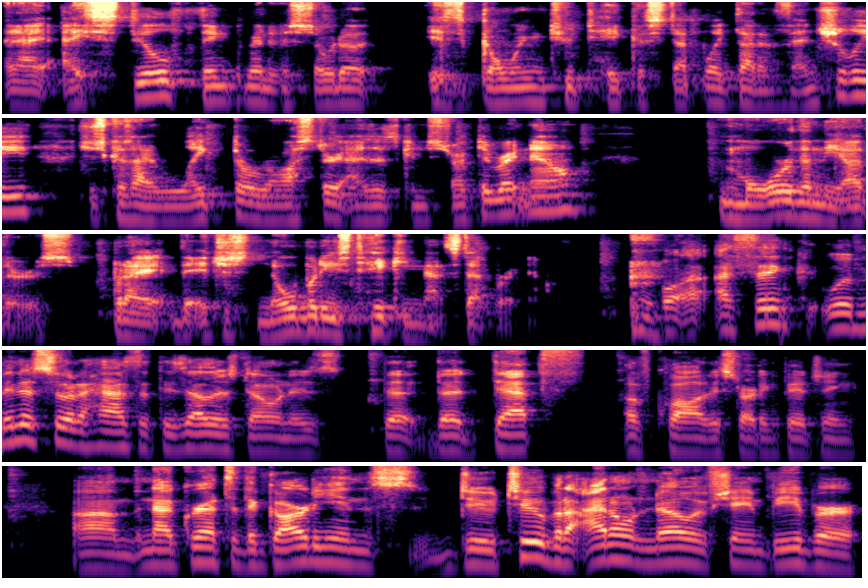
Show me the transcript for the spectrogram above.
and I, I still think Minnesota is going to take a step like that eventually, just because I like the roster as it's constructed right now more than the others. But I it just nobody's taking that step right now. well, I think what Minnesota has that these others don't is the the depth of quality starting pitching. Um, now, granted, the Guardians do too, but I don't know if Shane Bieber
